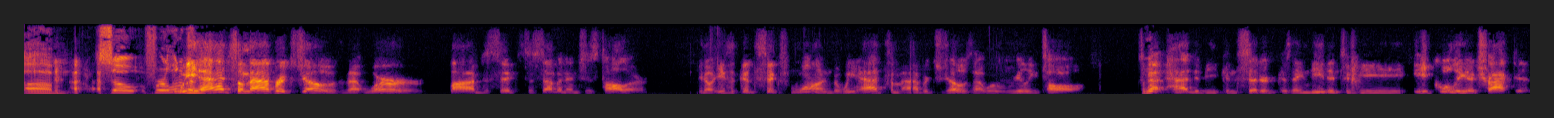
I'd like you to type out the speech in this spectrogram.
Um, so for a little, we bit, had some average Joes that were five to six to seven inches taller. You know, he's a good six one, but we had some average Joes that were really tall. So that had to be considered because they needed to be equally attractive,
